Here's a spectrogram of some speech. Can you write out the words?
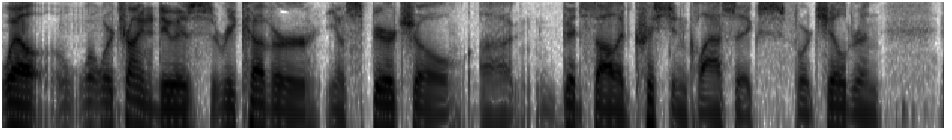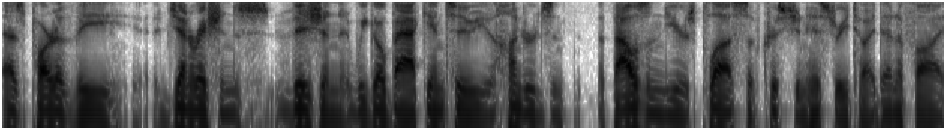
Well, what we're trying to do is recover, you know, spiritual, uh, good, solid Christian classics for children as part of the generation's vision. And we go back into you know, hundreds and a thousand years plus of Christian history to identify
